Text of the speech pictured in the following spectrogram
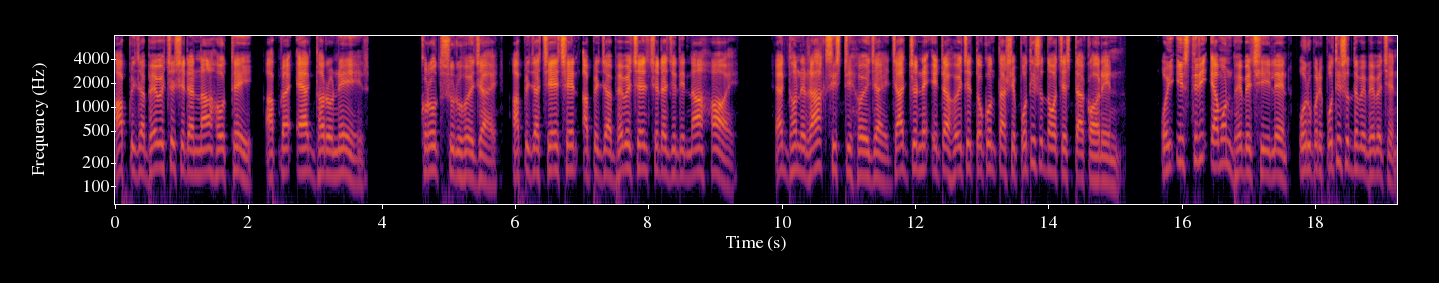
আপনি যা ভেবেছে সেটা না হতেই আপনার এক ধরনের ক্রোধ শুরু হয়ে যায়। আপনি যা চেয়েছেন, আপনি যা ভেবেছেন, সেটা যদি না হয়, এক ধরনের রাগ সৃষ্টি হয়ে যায়। যার জন্য এটা হয়েছে, তখন তা সে প্রতিশোধ নেওয়ার চেষ্টা করেন। ওই স্ত্রী এমন ভেবেছিলেন, ওর উপরে প্রতিশোধ নেবে ভেবেছেন।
